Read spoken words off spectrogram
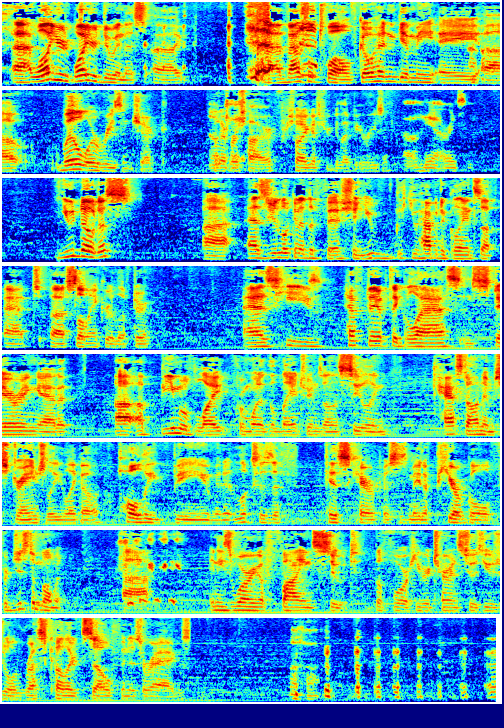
Uh, while you're while you're doing this, uh, uh, Vazzle twelve, go ahead and give me a uh, will or reason check, whatever's Okay. higher. So I guess that'd be a reason. Oh yeah, reason. you notice uh, as you're looking at the fish, and you you happen to glance up at uh, Slow Anchor Lifter, as he's hefting up the glass and staring at it. Uh, a beam of light from one of the lanterns on the ceiling cast on him strangely, like a holy beam, and it looks as if his carapace is made of pure gold for just a moment. Uh, and he's wearing a fine suit before he returns to his usual rust-colored self in his rags. Uh-huh.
